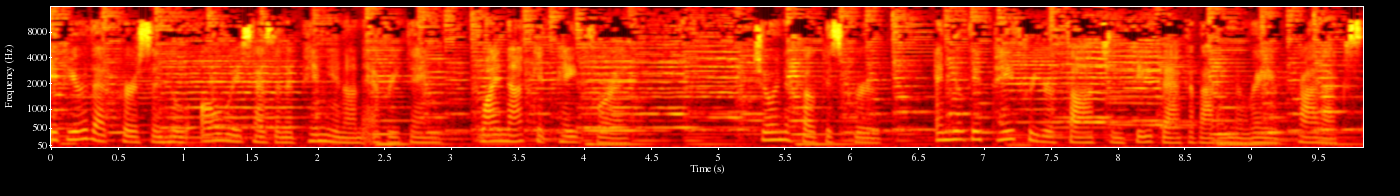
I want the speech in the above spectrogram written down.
If you're that person who always has an opinion on everything, why not get paid for it? Join a focus group and you'll get paid for your thoughts and feedback about an array of products,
